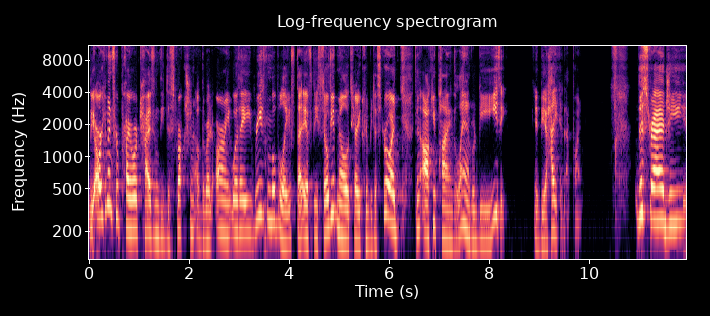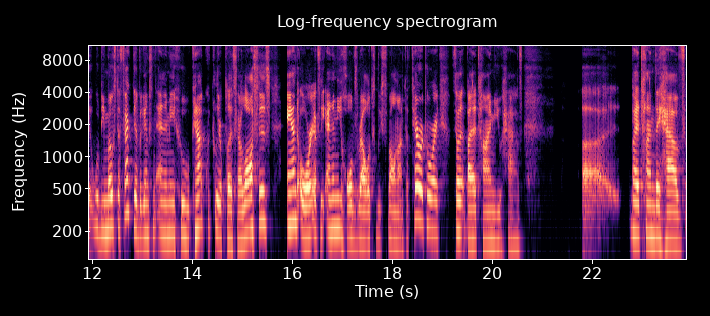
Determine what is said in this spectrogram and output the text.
The argument for prioritizing the destruction of the Red Army was a reasonable belief that if the Soviet military could be destroyed, then occupying the land would be easy. It'd be a hike at that point. This strategy would be most effective against an enemy who cannot quickly replace their losses and or if the enemy holds relatively small amounts of territory so that by the time you have uh, by the time they have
